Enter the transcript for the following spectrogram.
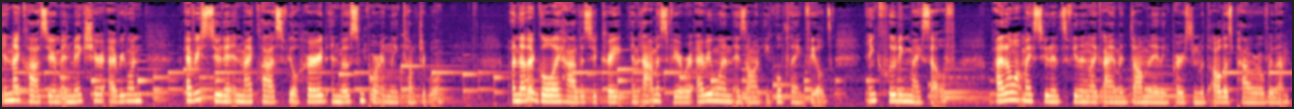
in my classroom and make sure everyone every student in my class feel heard and most importantly comfortable. Another goal I have is to create an atmosphere where everyone is on equal playing fields, including myself. I don't want my students feeling like I am a dominating person with all this power over them.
